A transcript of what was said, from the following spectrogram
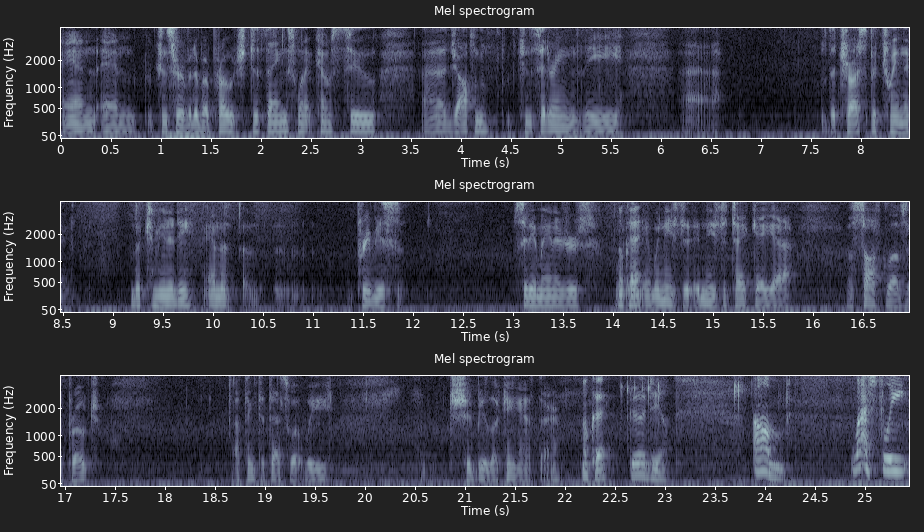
and and conservative approach to things when it comes to uh, Joplin, considering the uh, the trust between the the community and the previous city managers. Okay. And we needs to it needs to take a uh, a soft gloves approach. I think that that's what we should be looking at there. Okay, good deal. Um, lastly,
